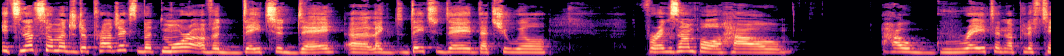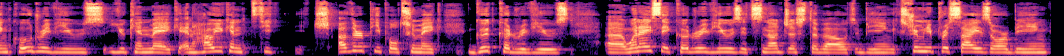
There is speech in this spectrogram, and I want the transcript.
it's not so much the projects, but more of a day to day, like day to day that you will, for example, how how great and uplifting code reviews you can make and how you can teach other people to make good code reviews. Uh, when I say code reviews, it's not just about being extremely precise or being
